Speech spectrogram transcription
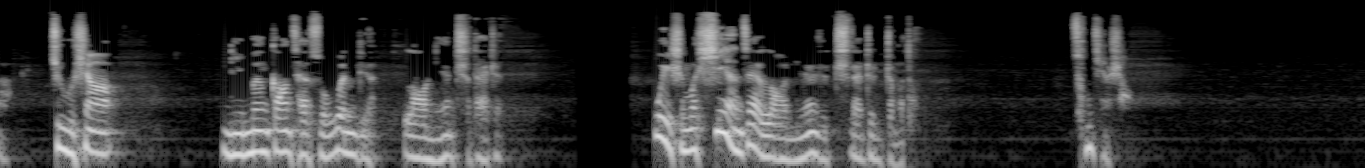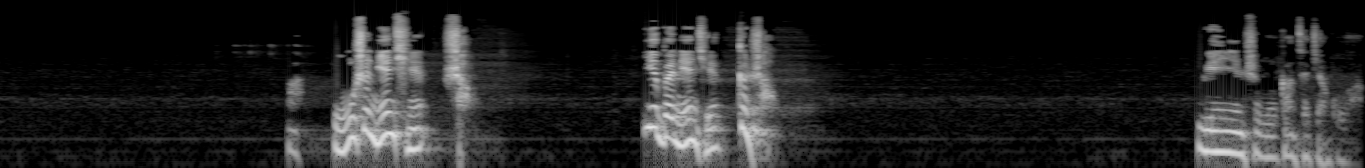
啊就像你们刚才所问的老年痴呆症，为什么现在老年人痴呆症这么多？从前少啊，五十年前少，一百年前更少。原因是我刚才讲过啊。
